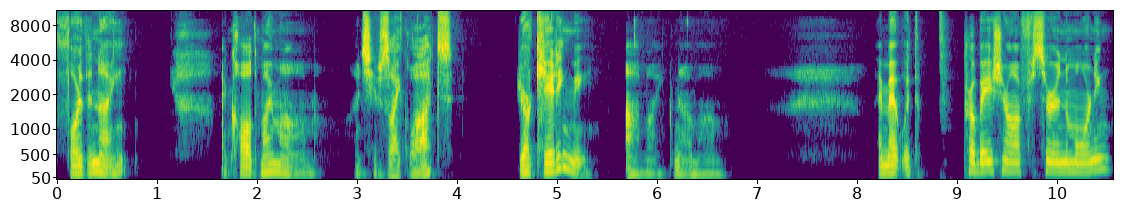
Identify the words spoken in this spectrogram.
for the night. I called my mom, and she was like, What? You're kidding me. I'm like, No, mom. I met with the probation officer in the morning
